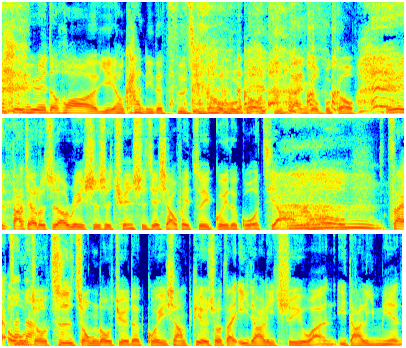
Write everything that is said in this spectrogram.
一个月的话也要看你的资金够不够，子弹够不够。因为大家都知道，瑞士是全世界消费最贵的国家，然后在欧洲之中都觉得贵。像譬如说，在意大利吃一碗意大利面，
